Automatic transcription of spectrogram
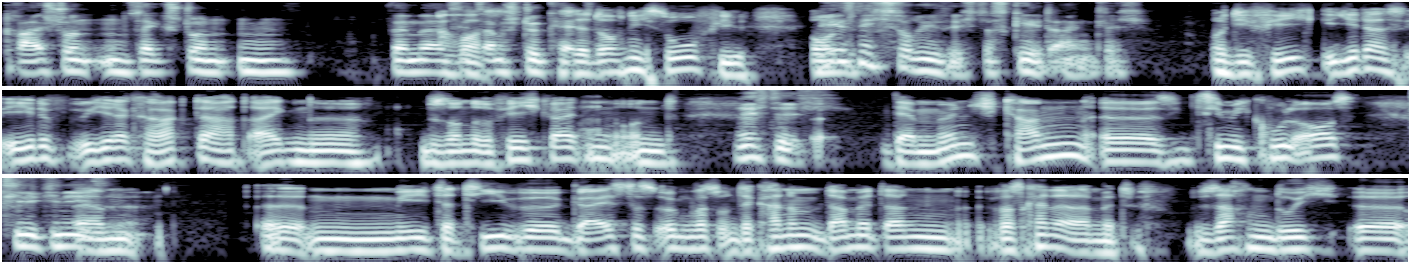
drei Stunden, sechs Stunden, wenn wir es jetzt was, am Stück Ist ja hätten. doch nicht so viel. Nee, Und, ist nicht so riesig, das geht eigentlich. Und die Fähig jeder, jede, jeder Charakter hat eigene besondere Fähigkeiten und Richtig. der Mönch kann, äh, sieht ziemlich cool aus, Telekinese. ähm, äh, meditative Geistes irgendwas und der kann damit dann, was kann er damit? Sachen durch äh, äh,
